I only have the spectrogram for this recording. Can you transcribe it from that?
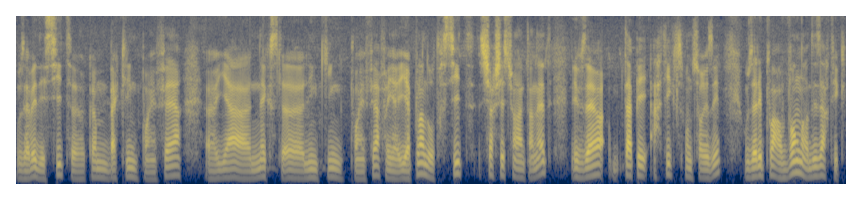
Vous avez des sites euh, comme backlink.fr, euh, il y a nextlinking.fr, enfin il y a, plein d'autres sites. Cherchez sur internet et vous allez taper article sponsorisé, vous allez pouvoir vendre des articles.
